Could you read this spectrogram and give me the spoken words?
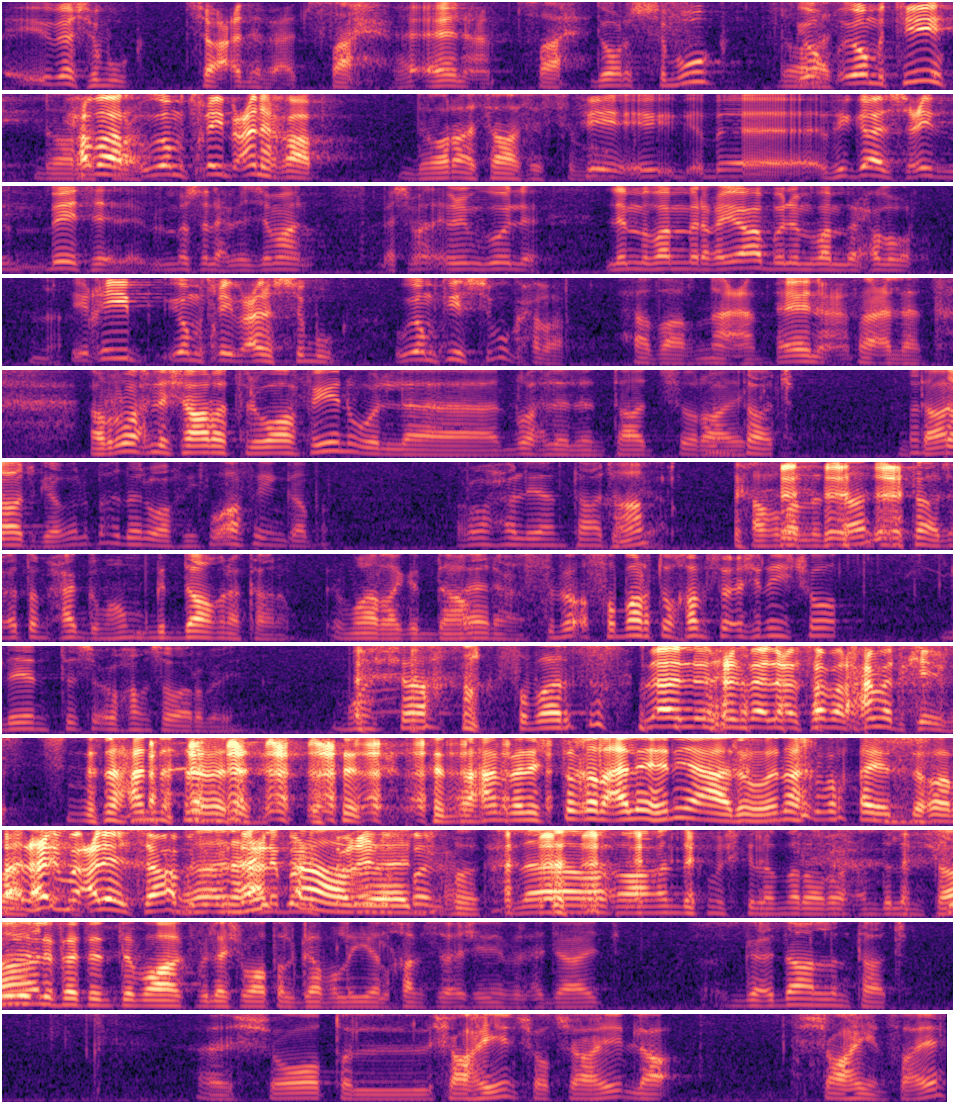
يبقى سبوق تساعده بعد. صح. أي نعم. صح. دور السبوق يوم, يوم تيه حضر. ويوم تغيب عنه غاب. دور اساسي السبوع في ب- في قال سعيد بيت المصلح من زمان بس ما يقول للمضمر غياب وللمضمر حضور. نعم. يغيب يوم تغيب عنه السبوق ويوم تيه السبوق حضر. حضر نعم. اي نعم. فعلا. نروح لشارة الوافين ولا نروح للإنتاج؟ شو رأيك؟ إنتاج. إنتاج؟ قبل بعد الوافي وافين قبل. روحوا لانتاج أفضل الانتاج إنتاج عطهم حقهم هم قدامنا كانوا. مرة قدام. اي نعم. صبرتوا 25 شوط؟ لين 9 و45 ما شاء الله صبرتوا لا لا لا, لا صبر. حمد كيف؟ نحن نحن بنشتغل عليه هنا عاد وهناك براي تعال بنشتغل عليه ثابت. بالصنع. لا ما ما عندك مشكلة مرة أروح عند شو اللي الانتاج لفت انتباهك في الأشواط القبلية ال 25 في الحجاج؟ قعدان الإنتاج. الشوط الشاهين شوط شاهين؟ لا شاهين صحيح؟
